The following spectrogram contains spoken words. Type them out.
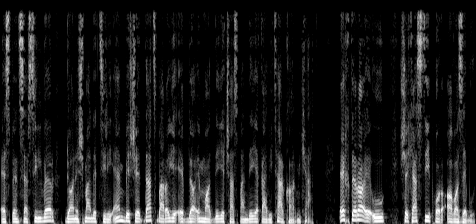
اسپنسر سیلور دانشمند 3M به شدت برای ابداع ماده چسبنده قویتر کار می‌کرد. اختراع او شکستی پر آوازه بود.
